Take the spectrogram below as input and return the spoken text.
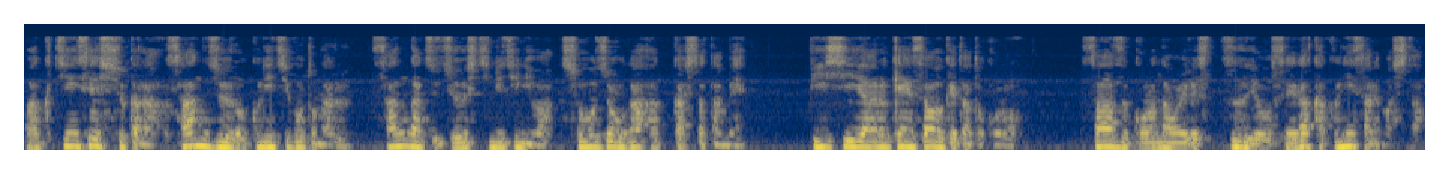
ワクチン接種から36日後となる3月17日には症状が悪化したため、PCR 検査を受けたところ、SARS コロナウイルス2陽性が確認されました。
